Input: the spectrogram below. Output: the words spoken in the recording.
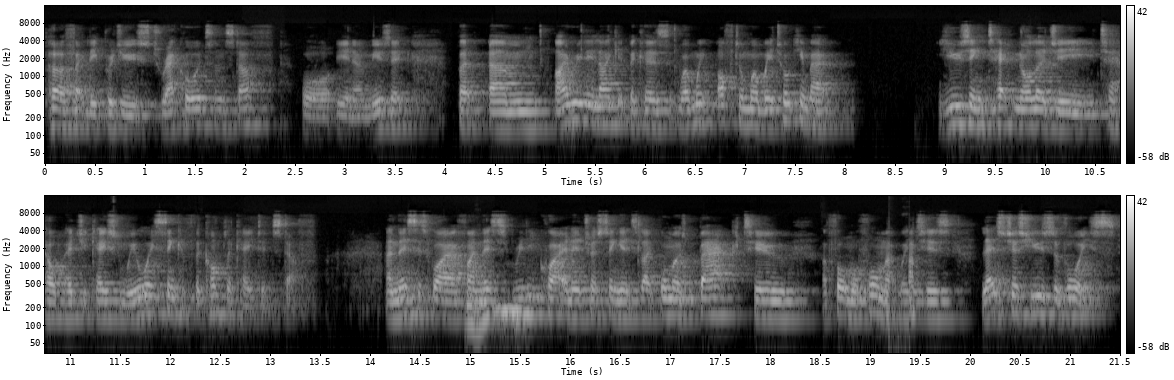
perfectly produced records and stuff or you know music. But um, I really like it because when we often when we're talking about using technology to help education, we always think of the complicated stuff. And this is why I find this really quite an interesting, it's like almost back to a formal format, which is let's just use the voice.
